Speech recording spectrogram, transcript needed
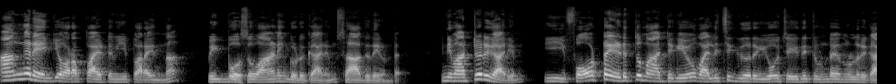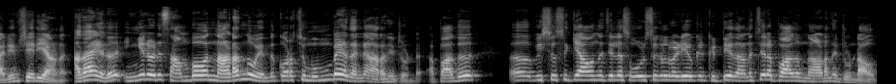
അങ്ങനെ എനിക്ക് ഉറപ്പായിട്ടും ഈ പറയുന്ന ബിഗ് ബോസ് വാണിംഗ് കൊടുക്കാനും സാധ്യതയുണ്ട്. ഇനി മറ്റൊരു കാര്യം ഈ ഫോട്ടോ എടുത്തു മാറ്റുകയോ വലിച്ചു കീറുകയോ ചെയ്തിട്ടുണ്ട് എന്നുള്ളൊരു കാര്യം ശരിയാണ്. അതായത് ഇങ്ങനെ ഒരു സംഭവം നടന്നു എന്ന് കുറച്ച് മുമ്പേ തന്നെ അറിഞ്ഞിട്ടുണ്ട്. അപ്പോൾ അത് വിശ്വസിക്കാവുന്ന ചില സോഴ്സുകൾ വഴിയൊക്കെ കിട്ടിയതാണ് ചിലപ്പോൾ അത് നടന്നിട്ടുണ്ടാവും.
